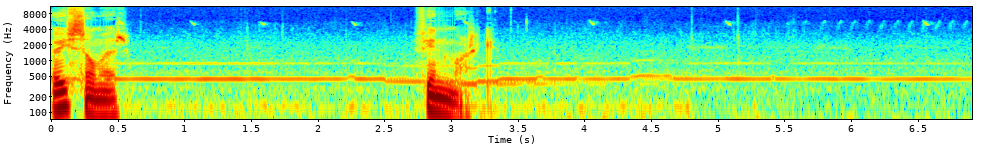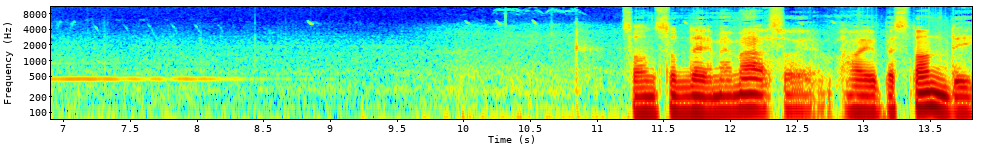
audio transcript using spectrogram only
Høysommer. Finnmark. Sånn som det er med meg, så har jeg bestandig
